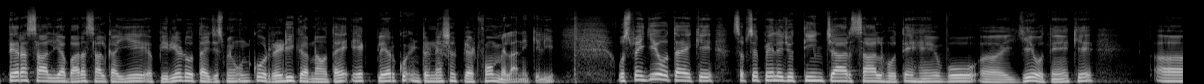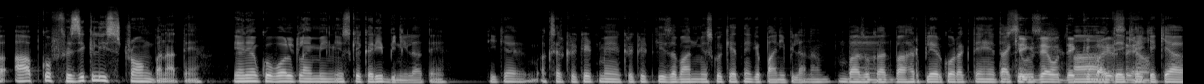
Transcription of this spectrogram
تیرہ سال یا بارہ سال کا یہ پیریڈ ہوتا ہے جس میں ان کو ریڈی کرنا ہوتا ہے ایک پلیئر کو انٹرنیشنل پلیٹ فارم میں لانے کے لیے۔ اس میں یہ ہوتا ہے کہ سب سے پہلے جو تین چار سال ہوتے ہیں وہ یہ ہوتے ہیں کہ آپ کو فزیکلی اسٹرانگ بناتے ہیں۔ یعنی آپ کو وال کلائمبنگ اس کے قریب بھی نہیں لاتے ہیں۔ ٹھیک ہے؟ اکثر کرکٹ میں کرکٹ کی زبان میں اس کو کہتے ہیں کہ پانی پلانا۔ بعض اوقات باہر پلیئر کو رکھتے ہیں تاکہ دیکھے کہ کیا۔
